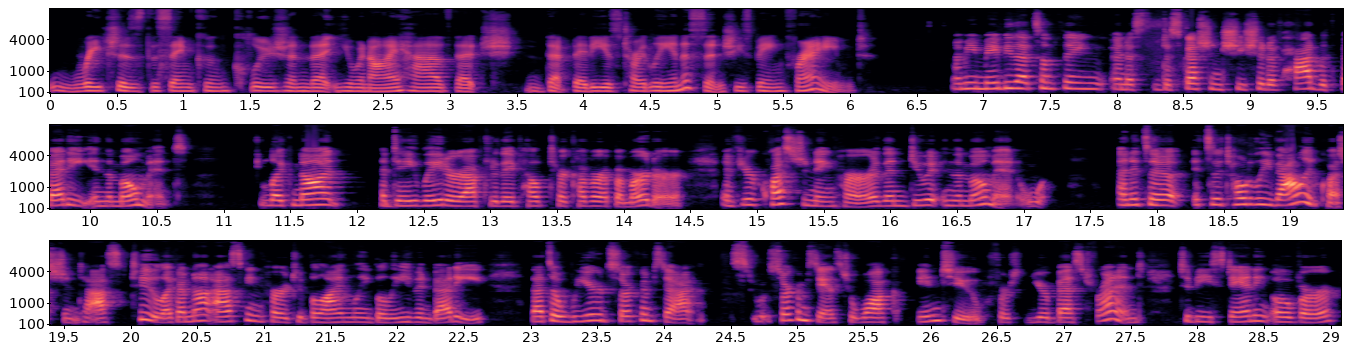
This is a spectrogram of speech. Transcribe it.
reaches the same conclusion that you and i have that sh- that betty is totally innocent. She's being framed. I mean maybe that's something and a discussion she should have had with betty in the moment. Like not a day later after they've helped her cover up a murder. If you're questioning her then do it in the moment and it's a it's a totally valid question to ask too. Like i'm not asking her to blindly believe in betty. That's a weird circumstance circumstance to walk into for your best friend to be standing over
